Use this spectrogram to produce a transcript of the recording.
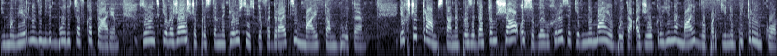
Ймовірно, він відбудеться в Катарі. Зеленський вважає, що представники Російської Федерації мають там бути. Якщо Трамп стане президентом США, особливих ризиків не має бути, адже Україна має двопартійну підтримку.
